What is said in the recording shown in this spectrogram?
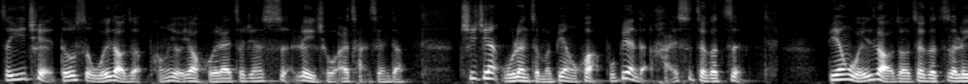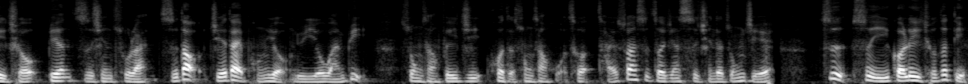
这一切都是围绕着朋友要回来这件事内求而产生的。期间无论怎么变化，不变的还是这个字，边围绕着这个字内求，边执行出来，直到接待朋友、旅游完毕，送上飞机或者送上火车，才算是这件事情的终结。字是一个内求的点，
